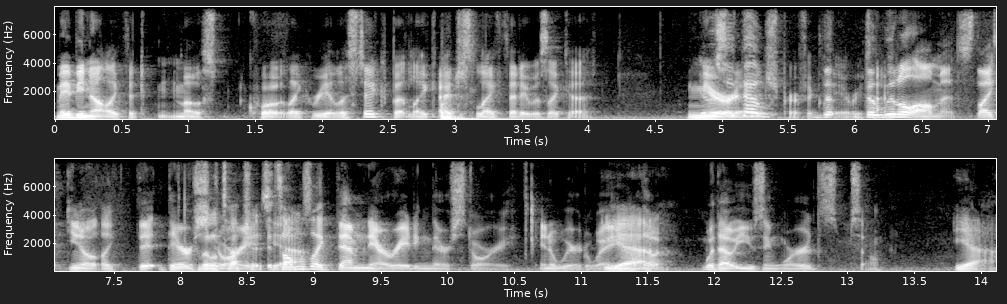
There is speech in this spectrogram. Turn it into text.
Maybe not like the most quote like realistic, but like I just like that it was like a mirror like that- image perfectly the, every the little elements, like you know, like the, their Little story. touches, it's yeah. almost like them narrating their story in a weird way, Yeah. without, without using words. So Yeah,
